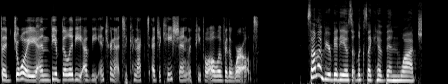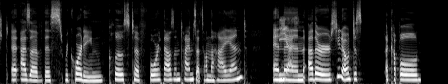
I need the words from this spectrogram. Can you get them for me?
the joy and the ability of the internet to connect education with people all over the world. Some of your videos, it looks like, have been watched as of this recording close to 4,000 times. That's on the high end. And yes. then others, you know, just a couple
